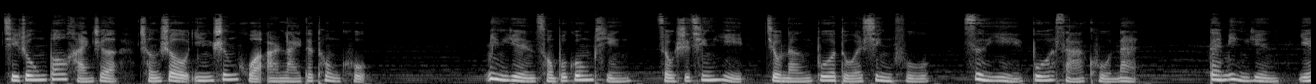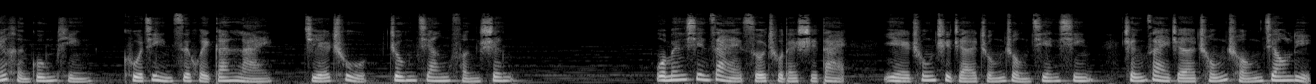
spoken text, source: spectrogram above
其中包含着承受因生活而来的痛苦。命运从不公平，总是轻易就能剥夺幸福，肆意播撒苦难；但命运也很公平，苦尽自会甘来，绝处终将逢生。我们现在所处的时代，也充斥着种种艰辛，承载着重重焦虑，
